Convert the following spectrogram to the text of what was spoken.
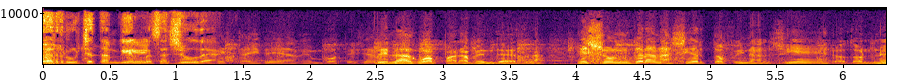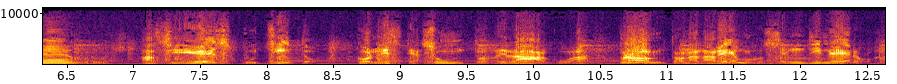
Carrucho también los ayuda. Esta idea de embotellar el agua para venderla es un gran acierto financiero, don Neurus. Así es, Puchito. Con este asunto del agua, pronto nadaremos en dinero.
